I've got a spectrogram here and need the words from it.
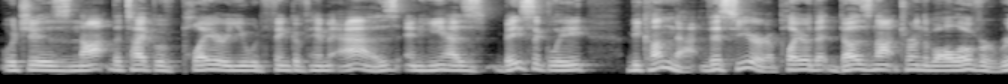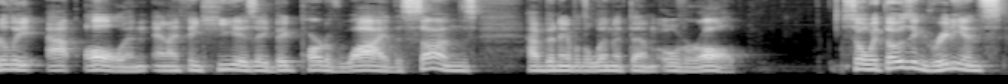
which is not the type of player you would think of him as. And he has basically become that this year, a player that does not turn the ball over really at all. And, and I think he is a big part of why the Suns have been able to limit them overall. So, with those ingredients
